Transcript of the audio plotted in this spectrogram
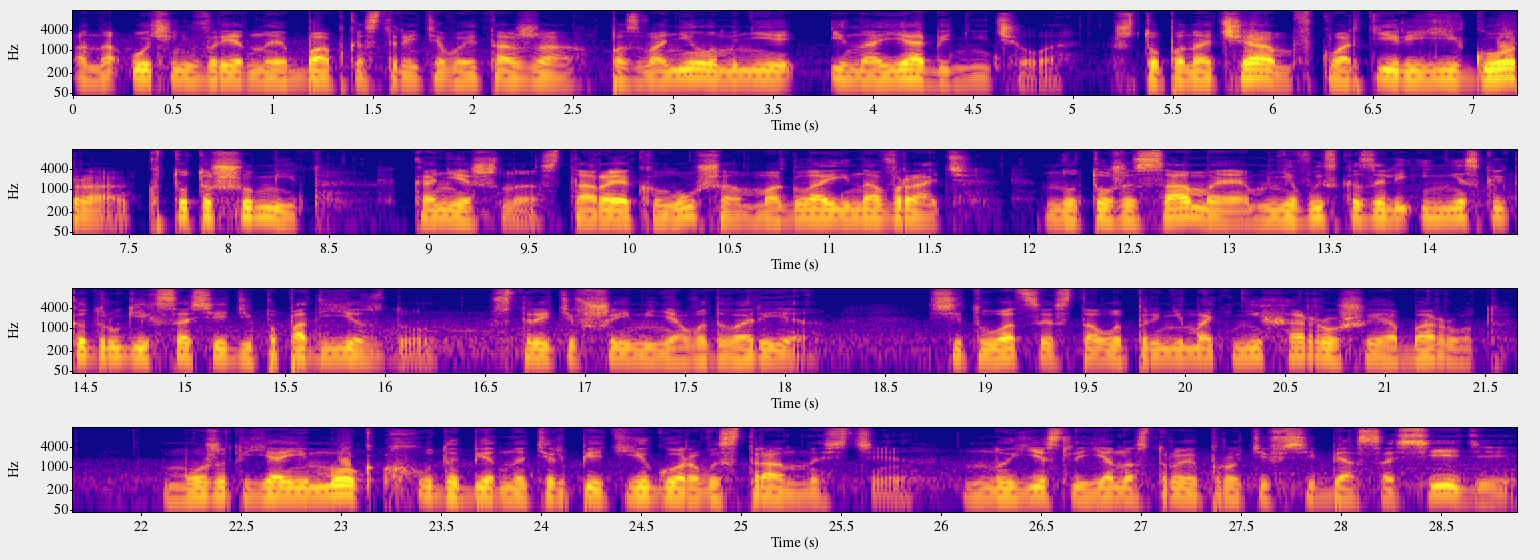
она очень вредная бабка с третьего этажа, позвонила мне и наябедничала, что по ночам в квартире Егора кто-то шумит. Конечно, старая Клуша могла и наврать, но то же самое мне высказали и несколько других соседей по подъезду, встретившие меня во дворе. Ситуация стала принимать нехороший оборот. Может, я и мог худо-бедно терпеть Егоровы странности, но если я настрою против себя соседей,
